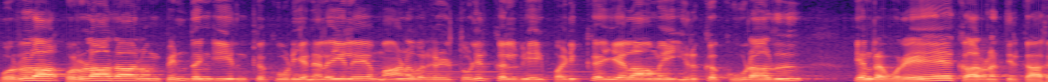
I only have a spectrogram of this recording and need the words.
பொருளா பொருளாதாரம் பின்தங்கி இருக்கக்கூடிய நிலையிலே மாணவர்கள் தொழிற்கல்வியை படிக்க இயலாமை இருக்கக்கூடாது என்ற ஒரே காரணத்திற்காக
